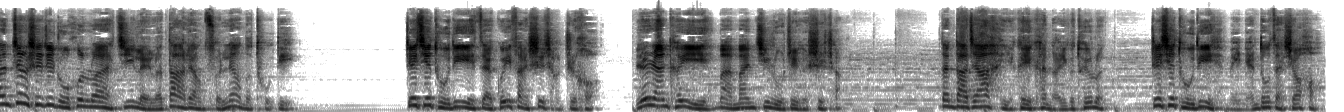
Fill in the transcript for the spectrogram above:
但正是这种混乱，积累了大量存量的土地。这些土地在规范市场之后，仍然可以慢慢进入这个市场。但大家也可以看到一个推论：这些土地每年都在消耗，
